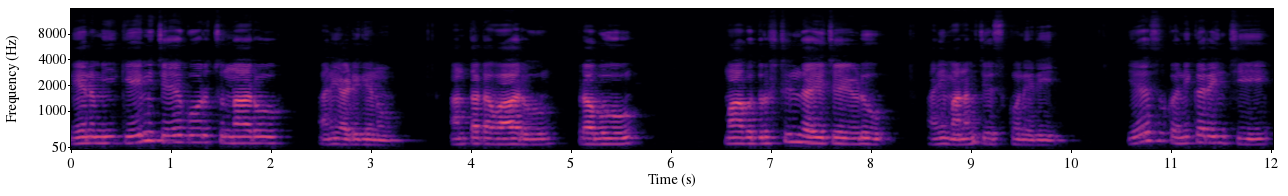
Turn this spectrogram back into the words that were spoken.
నేను మీకేమి చేయగోరుచున్నారు? అని అడిగాను. అంతటా వారు ప్రభు మాకు దృష్టిని దయచేయుడు అని మనం చేసుకొనిరి. యేసు కనికరించి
